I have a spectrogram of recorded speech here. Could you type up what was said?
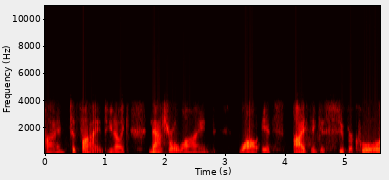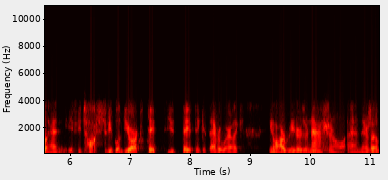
time to find. You know, like natural wine, while it's I think is super cool, and if you talk to people in New York, they you, they think it's everywhere. Like, you know, our readers are national, and there's a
